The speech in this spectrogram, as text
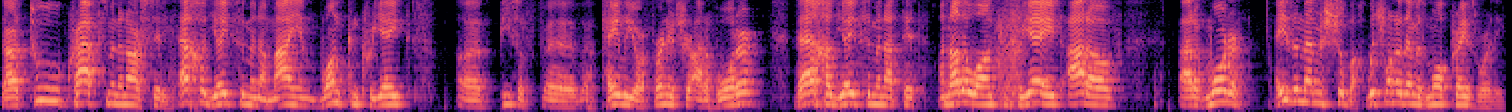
There are two craftsmen in our city. And. One can create a piece of uh, keli or furniture out of water. And. Another one can create out of out of mortar. Which one of them is more praiseworthy?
